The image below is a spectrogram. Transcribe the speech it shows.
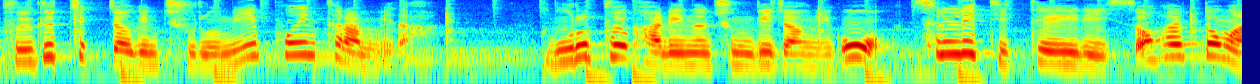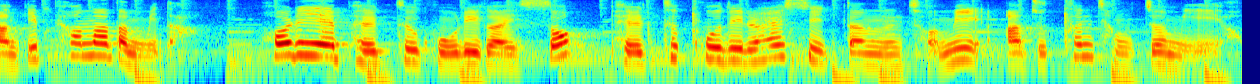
불규칙적인 주름이 포인트랍니다. 무릎을 가리는 중기장이고 슬릿 디테일이 있어 활동하기 편하답니다. 허리에 벨트 고리가 있어 벨트 코디를 할 수 있다는 점이 아주 큰 장점이에요.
